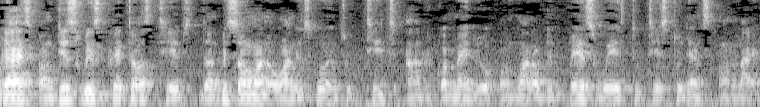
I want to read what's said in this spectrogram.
guys, on this week's Creators Tips, Don Besong 101 is going to teach and recommend you on one of the best ways to teach students online.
